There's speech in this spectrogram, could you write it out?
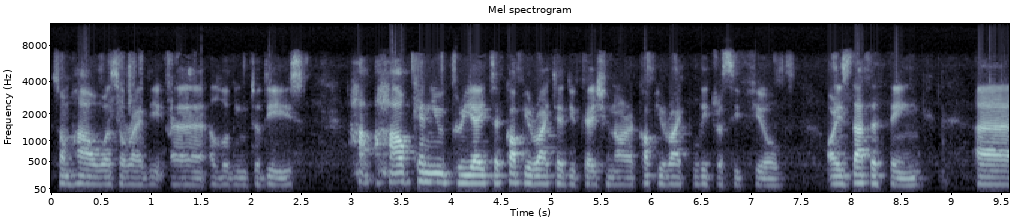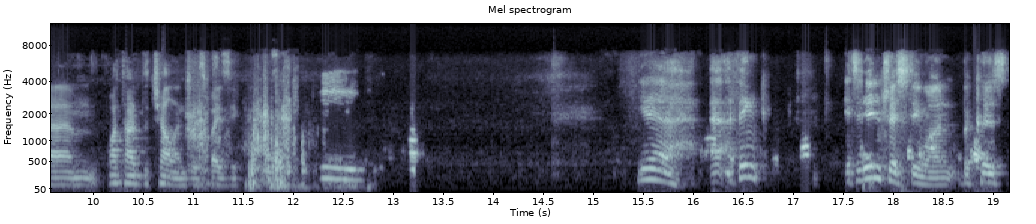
somehow was already uh, alluding to this, how, how can you create a copyright education or a copyright literacy field? Or is that a thing? Um, what are the challenges, basically? Mm. Yeah, I think it's an interesting one because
